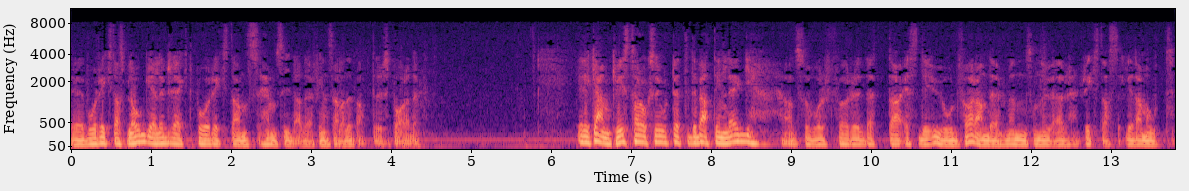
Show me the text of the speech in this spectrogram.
Eh, vår riksdagsblogg eller direkt på riksdagens hemsida. Där finns alla debatter sparade. Erik Almqvist har också gjort ett debattinlägg, alltså vår före detta SDU-ordförande men som nu är riksdagsledamot.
